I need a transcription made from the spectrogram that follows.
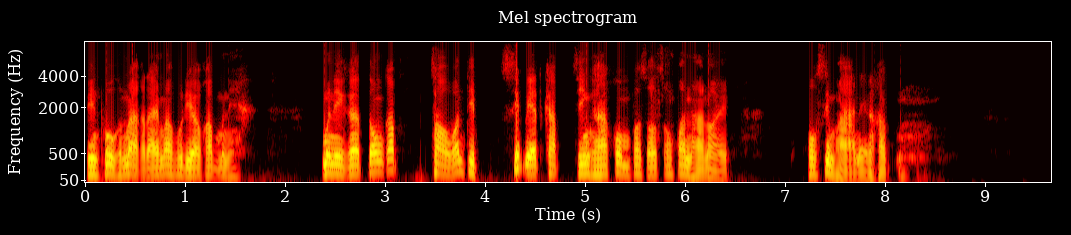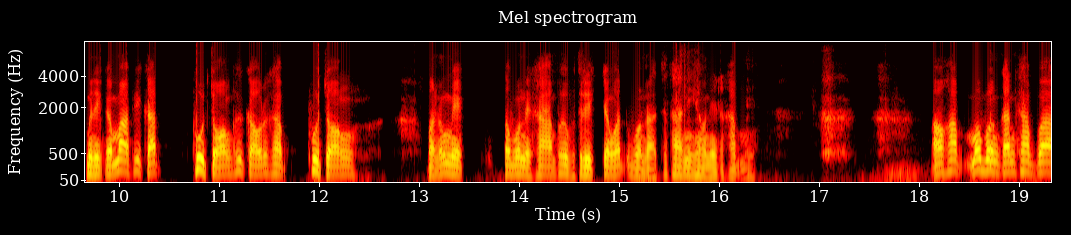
ปีนผู้ขึ้นมากระไดมาผู้เดียวครับมื่อนี้มื่อนี้ก็ตรงกับเสาร์วันที่11ครับ สิงหาคมพศ2565นี่แหละครับมื่อนี้ก็มาพี่กัดผู้จองคือเก่าด้อครับ ผู้จอง บ้านน้องเมกตำบลในคาอำเภอพุทธิกจังหวัดอุบลราชธานีเฮานี่แหละครับมื้อนี้เอาครับมาเบิ่งกันครับว่า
